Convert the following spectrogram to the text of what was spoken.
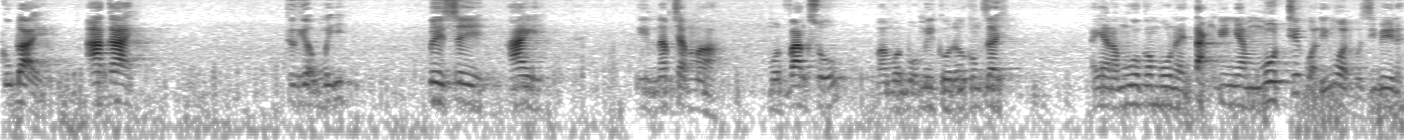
cục đẩy Akai Thương hiệu Mỹ PC 2500M một vang số và một bộ micro đô không dây. Anh em nào mua combo này, tặng cho anh em một chiếc quản lý nguồn của GB này.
